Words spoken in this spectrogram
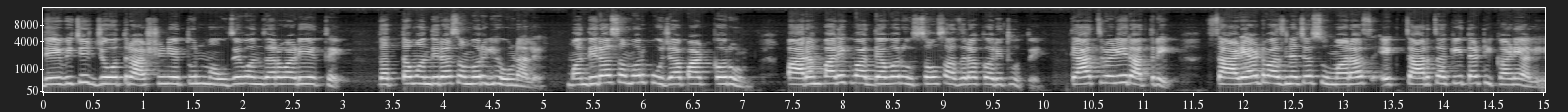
देवीची ज्योत राशीन येथून मौजे वंजारवाडी येथे दत्त मंदिरासमोर घेऊन आले. मंदिरासमोर पूजापाठ करून पारंपरिक वाद्यावर उत्सव साजरा करीत होते. त्याचवेळी रात्री साडेआठ वाजण्याच्या सुमारास एक चारचाकी त्या ठिकाणी आली.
